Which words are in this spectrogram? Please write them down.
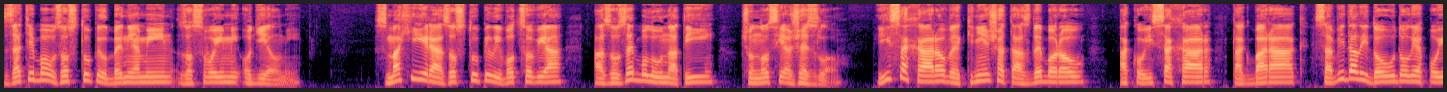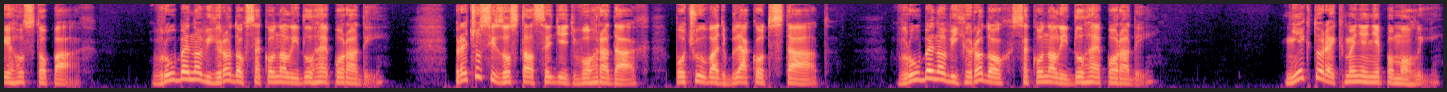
za tebou zostúpil Benjamín so svojimi odielmi. Z Machíra zostúpili vodcovia a zo Zebulúna tí, čo nosia žezlo. Isachárove kniežatá s Deborou, ako Isachár, tak Barák, sa vydali do údolia po jeho stopách. V Rúbenových rodoch sa konali dlhé porady. Prečo si zostal sedieť v ohradách, počúvať bľakot stát? V Rúbenových rodoch sa konali dlhé porady. Niektoré kmene nepomohli.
